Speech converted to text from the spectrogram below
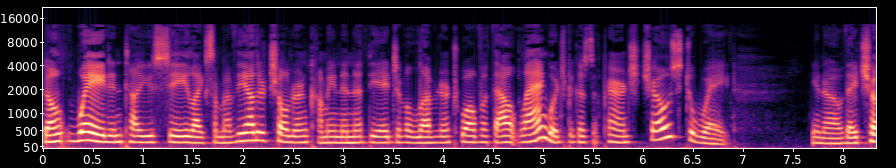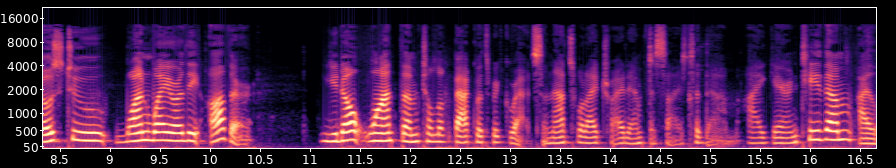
Don't wait until you see, like some of the other children coming in at the age of 11 or 12 without language because the parents chose to wait. You know, they chose to one way or the other. You don't want them to look back with regrets, and that's what I try to emphasize to them. I guarantee them, I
